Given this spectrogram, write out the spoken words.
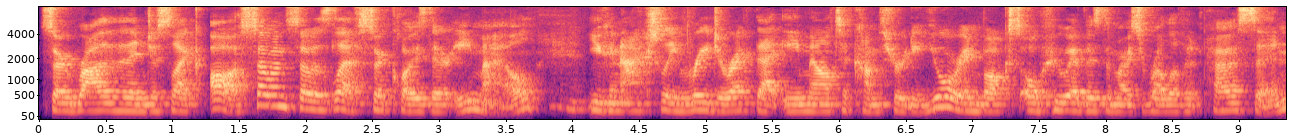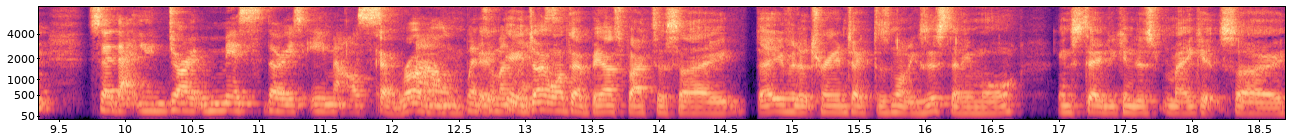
So rather than just like, oh, so and so has left, so close their email, you can actually redirect that email to come through to your inbox or whoever's the most relevant person so that you don't miss those emails Yeah, right um, on. when Yeah, someone yeah, you leaves. don't want that bounce back to say David at Trantech does not exist anymore. Instead, you can just make it so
